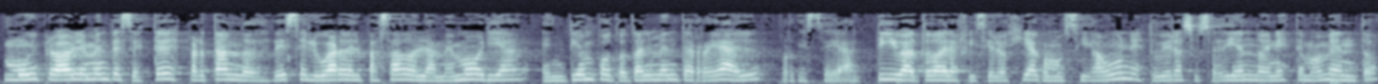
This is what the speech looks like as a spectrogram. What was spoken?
muy probablemente se esté despertando desde ese lugar del pasado la memoria en tiempo totalmente real, porque se activa toda la fisiología como si aún estuviera sucediendo en este momento,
